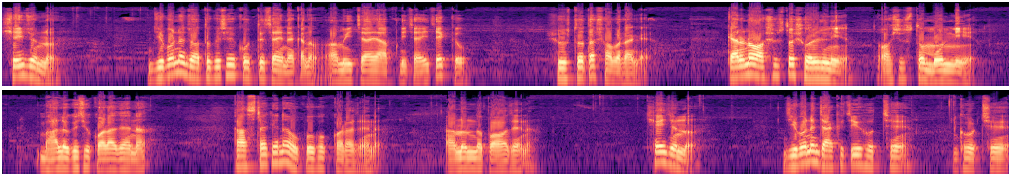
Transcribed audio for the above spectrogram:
সেই জন্য, জীবনে যত কিছুই করতে চাই না কেন, আমি চাই, আপনি চাই যে কেউ সুস্থতা সবার আগে। কেননা অসুস্থ শরীর নিয়ে, অসুস্থ মন নিয়ে ভালো কিছু করা যায় না, কাজটাকে না উপভোগ করা যায় না, আনন্দ পাওয়া যায় না। সেই জন্য জীবনে যা কিছুই হচ্ছে, ঘটছে,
